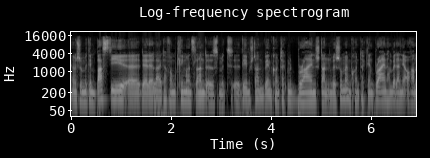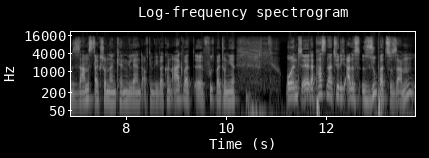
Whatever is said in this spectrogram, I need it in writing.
wir haben schon mit dem Basti, äh, der der Leiter vom Klimansland ist, mit äh, dem standen wir in Kontakt. Mit Brian standen wir schon mal im Kontakt. Den Brian haben wir dann ja auch am Samstag schon dann kennengelernt auf dem Viva Con Aqua äh, Fußballturnier. Und äh, da passt natürlich alles super zusammen.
